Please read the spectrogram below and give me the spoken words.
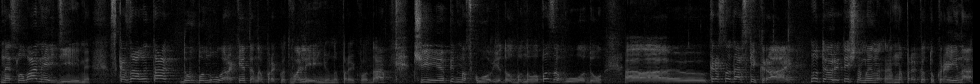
не словами, а діями. Сказали так, довбанула ракета, наприклад, в наприклад, да? чи Підмосков'я долбануло, по заводу, е, Краснодарський край. Ну, теоретично, ми, наприклад, Україна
